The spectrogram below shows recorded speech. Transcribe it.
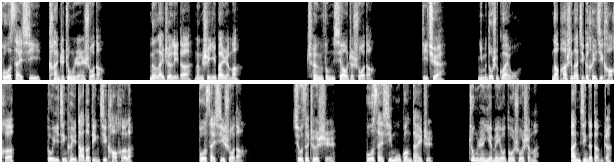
波塞西看着众人说道：“能来这里的能是一般人吗？”陈峰笑着说道：“的确，你们都是怪物，哪怕是那几个黑级考核，都已经可以达到顶级考核了。”波塞西说道。就在这时，波塞西目光呆滞，众人也没有多说什么，安静的等着。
